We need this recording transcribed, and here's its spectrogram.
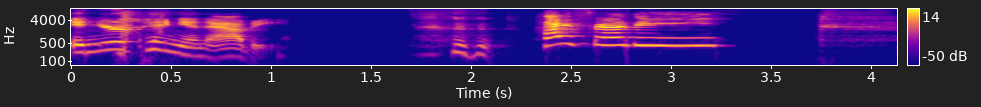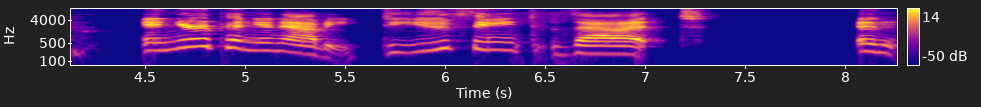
in your opinion, Abby. Hi Freddie. In your opinion, Abby, do you think that and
